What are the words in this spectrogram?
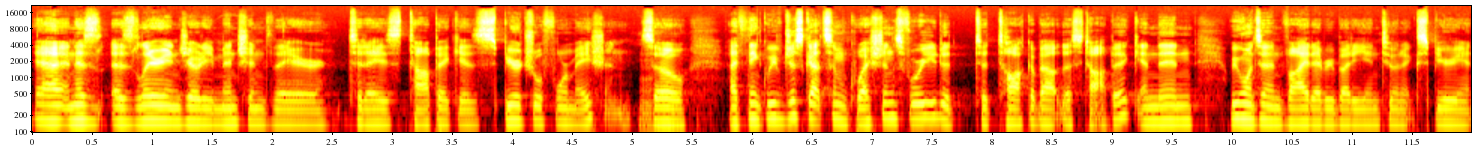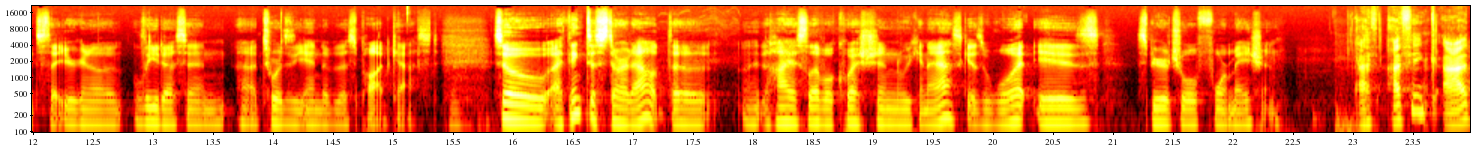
Yeah, and as as Larry and Jody mentioned there, today's topic is spiritual formation. Mm-hmm. So I think we've just got some questions for you to, to talk about this topic, and then we want to invite everybody into an experience that you're going to lead us in uh, towards the end of this podcast. Mm-hmm. So I think to start out, the highest level question we can ask is, what is spiritual formation? I, th- I think I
